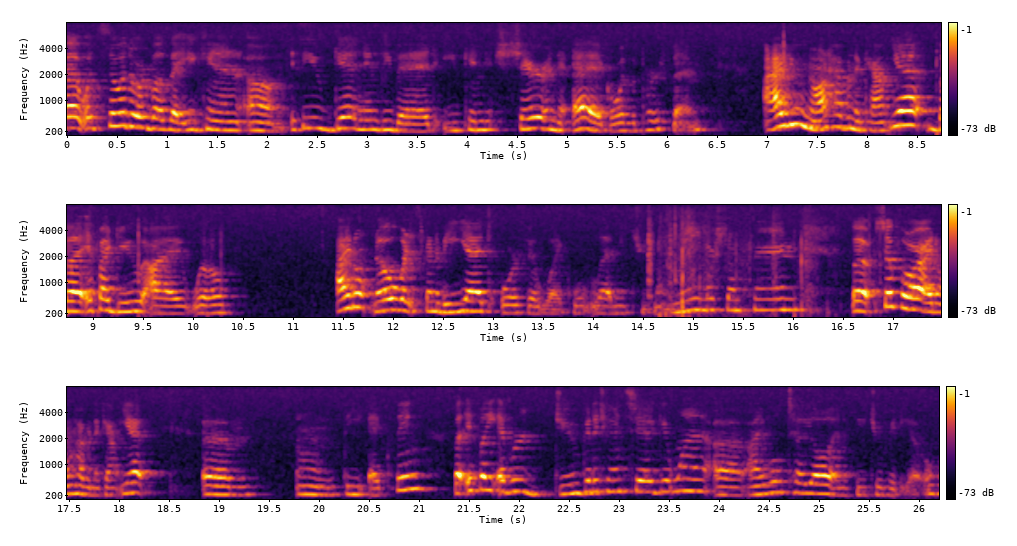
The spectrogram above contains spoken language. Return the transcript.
But what's so adorable is that you can, um, if you get an empty bed, you can share an egg with a person. I do not have an account yet, but if I do, I will. I don't know what it's gonna be yet, or if it like will let me choose my name or something. But so far, I don't have an account yet. Um, um, the egg thing. But if I ever do get a chance to get one, uh, I will tell y'all in a future video.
